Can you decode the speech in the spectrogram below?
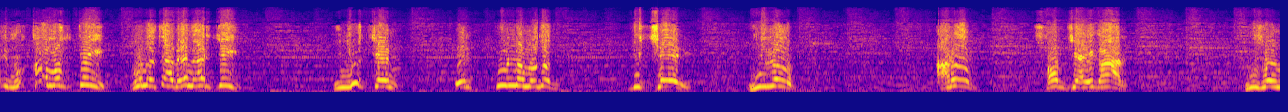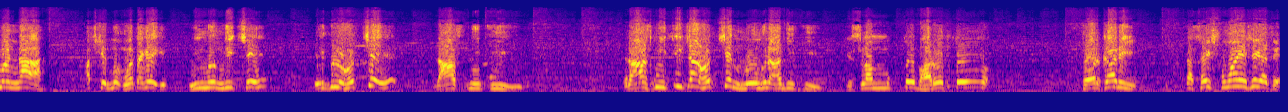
এই মুখ্যমন্ত্রী মমতা ব্যানার্জি, তিনি হচ্ছেন এর পূর্ণ মদত। দিচ্ছেন ইউরোপ, আরব, সব জায়গার মুসলমানরা আজকে মমতাকে ইন্ধন দিচ্ছে। এগুলো হচ্ছে রাজনীতি। রাজনীতিটা হচ্ছে নোংরা নীতি। ইসলাম মুক্ত ভারত তো দরকারি তা সেই সময় এসে গেছে।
